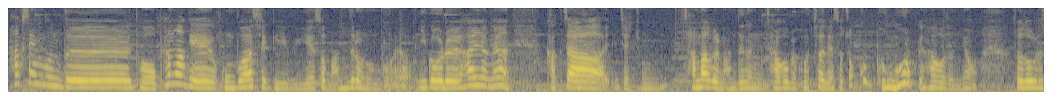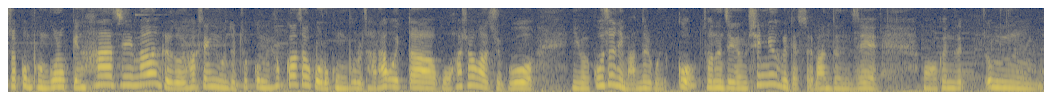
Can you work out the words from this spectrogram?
학생분들 더 편하게 공부하시기 위해서 만들어 놓은 거예요. 이거를 하려면 각자 이제 좀 자막을 만드는 작업을 거쳐야 돼서 조금 번거롭긴 하거든요. 저도 그래서 조금 번거롭긴 하지만 그래도 학생분들 조금 효과적으로 공부를 잘 하고 있다고 하셔가지고 이걸 꾸준히 만들고 있고 저는 지금 16일 됐어요 만든 지. 어 근데 좀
